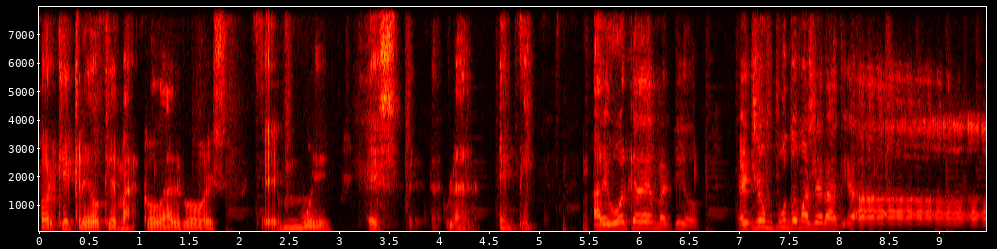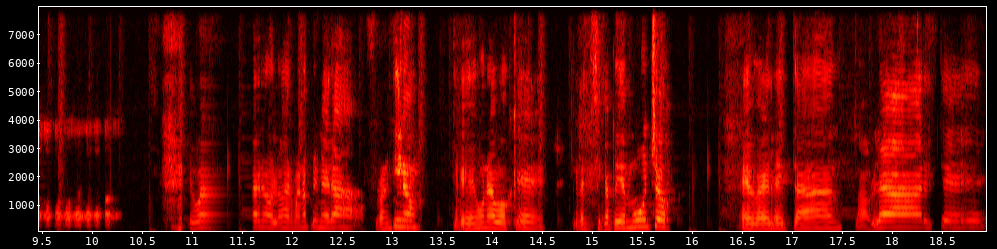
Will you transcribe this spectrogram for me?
porque creo que marcó algo es, eh, muy espectacular en mí. Al igual que Denver, tío. Es un puto Maserati. Y bueno, los hermanos Primera, Florentino, que es una voz que, que las chicas piden mucho. Me duele tanto hablarte.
